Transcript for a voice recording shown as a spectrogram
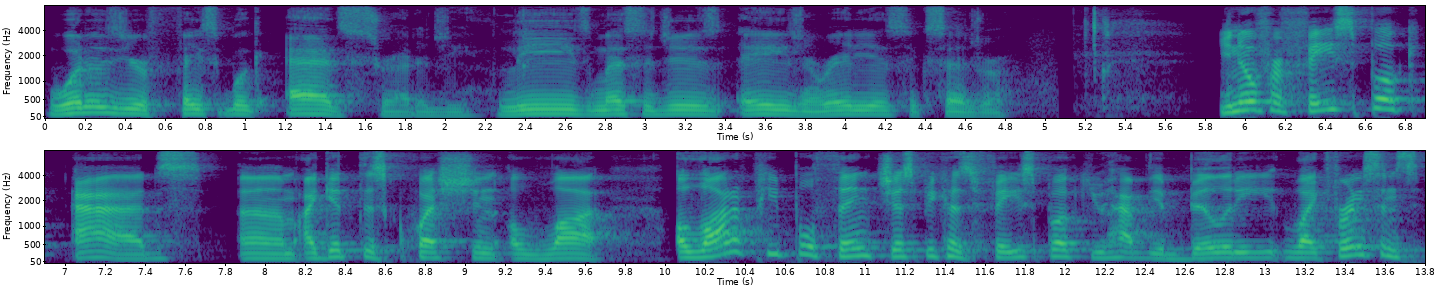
What is your Facebook ads strategy? Leads, messages, age and radius, etc. You know, for Facebook ads, um, I get this question a lot. A lot of people think just because Facebook, you have the ability, like for instance,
